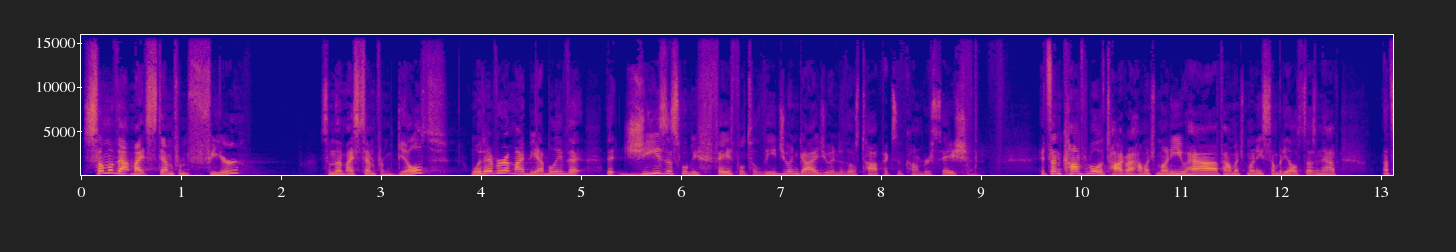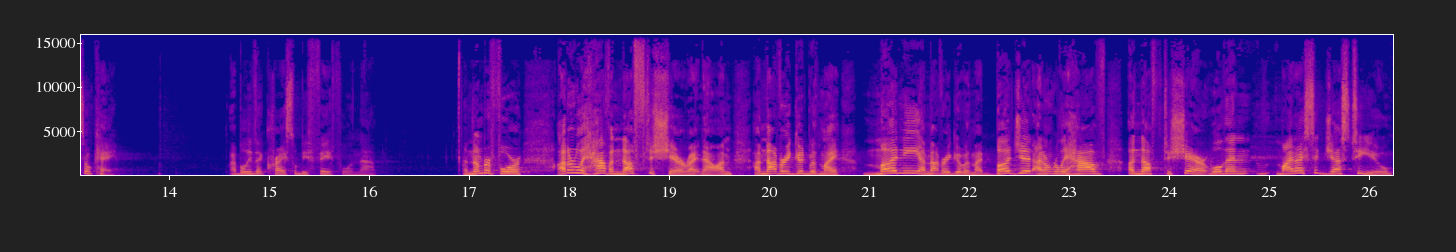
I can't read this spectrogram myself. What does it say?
some of that might stem from fear, some of that might stem from guilt, whatever it might be. I believe that, that Jesus will be faithful to lead you and guide you into those topics of conversation. It's uncomfortable to talk about how much money you have, how much money somebody else doesn't have. That's okay. I believe that Christ will be faithful in that. And number four, I don't really have enough to share right now. I'm, I'm not very good with my money. I'm not very good with my budget. I don't really have enough to share. Well, then, might I suggest to you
